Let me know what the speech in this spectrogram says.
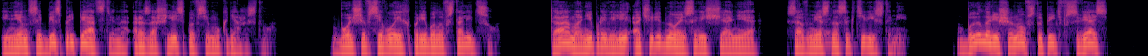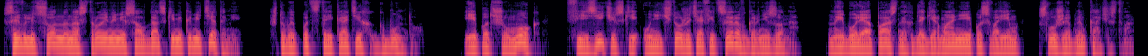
и немцы беспрепятственно разошлись по всему княжеству. Больше всего их прибыло в столицу. Там они провели очередное совещание совместно с активистами. Было решено вступить в связь с революционно настроенными солдатскими комитетами, чтобы подстрекать их к бунту, и под шумок физически уничтожить офицеров гарнизона, наиболее опасных для Германии по своим служебным качествам.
